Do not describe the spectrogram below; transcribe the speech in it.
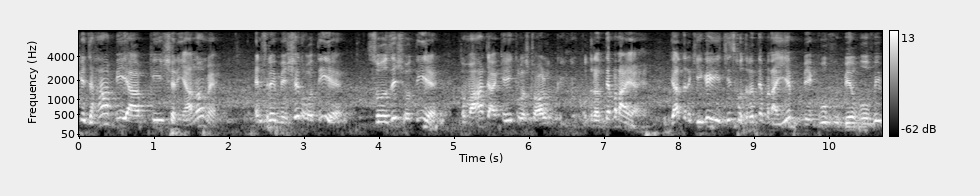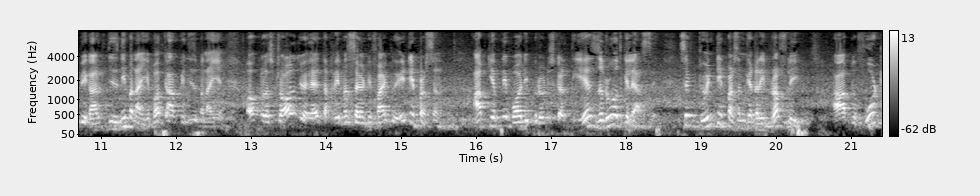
कि जहाँ भी आपकी शरियानों में इन्फ्लेमेशन होती है, सोजिश होती है तो वहाँ जाके कोलेस्ट्रॉल कुदरत ने बनाया है। याद रखिएगा, ये चीज़ कुदरत ने बनाई है। बेवकूफ़ी बेवकूफ़ी बेकार की चीज़ नहीं बनाई है, बहुत काम की चीज़ बनाई है। और कोलेस्ट्रॉल जो है, तकरीबन 75 टू 80 परसेंट आपकी अपनी बॉडी प्रोड्यूस करती है ज़रूरत के लिहाज से। सिर्फ़ 20 परसेंट के करीब रफली आप जो फ़ूड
